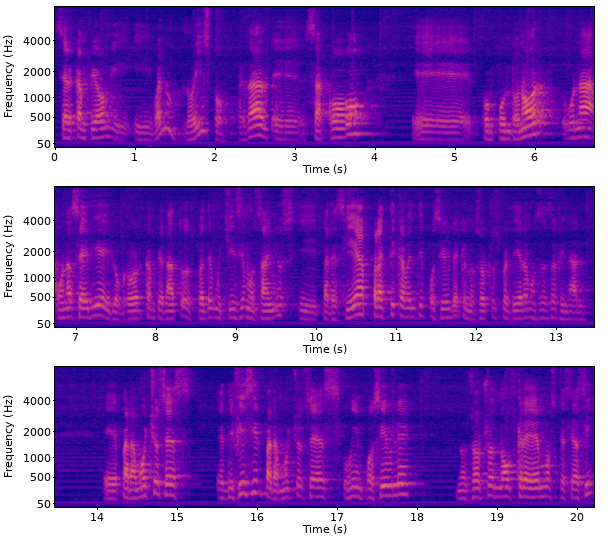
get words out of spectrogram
ser campeón y, y bueno, lo hizo, ¿verdad? Eh, sacó eh, con pundonor una, una serie y logró el campeonato después de muchísimos años y parecía prácticamente imposible que nosotros perdiéramos esa final. Eh, para muchos es, es difícil, para muchos es un imposible. Nosotros no creemos que sea así,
